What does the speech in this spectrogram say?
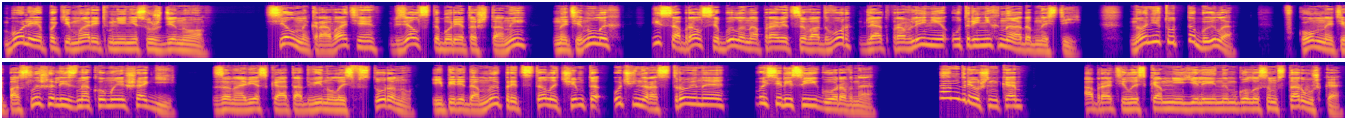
Более покемарить мне не суждено. Сел на кровати, взял с табурета штаны, натянул их и собрался было направиться во двор для отправления утренних надобностей. Но не тут-то было. В комнате послышались знакомые шаги. Занавеска отодвинулась в сторону, и передо мной предстала чем-то очень расстроенная Василиса Егоровна. «Андрюшенька», — обратилась ко мне елейным голосом старушка.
